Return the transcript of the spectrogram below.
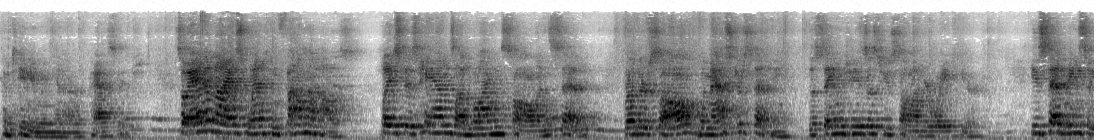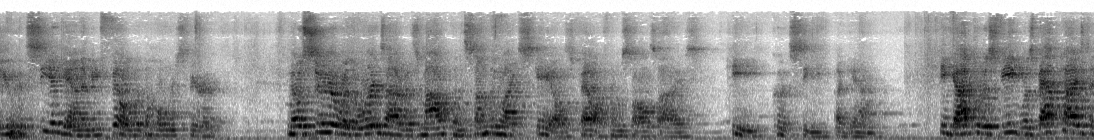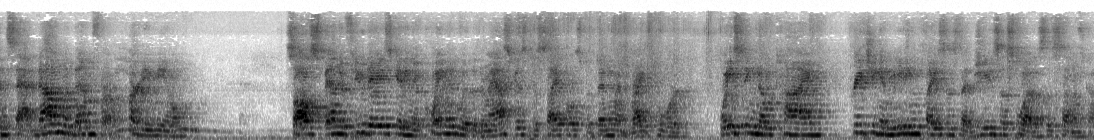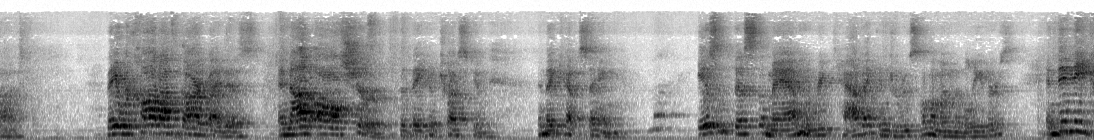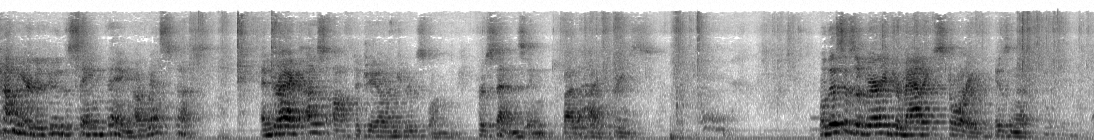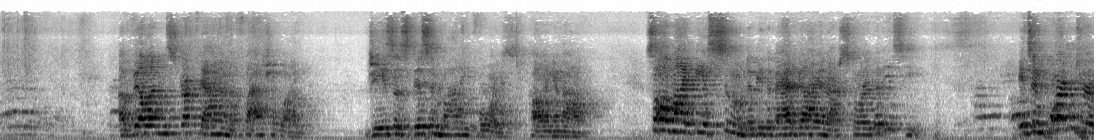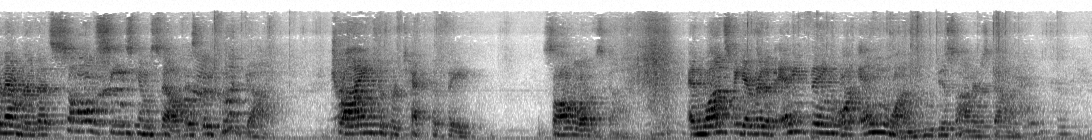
Continuing in our passage. So Ananias went and found the house, placed his hands on blind Saul, and said, Brother Saul, the Master sent me, the same Jesus you saw on your way here. He sent me so you could see again and be filled with the Holy Spirit. No sooner were the words out of his mouth than something like scales fell from Saul's eyes. He could see again. He got to his feet, was baptized, and sat down with them for a hearty meal. Saul spent a few days getting acquainted with the Damascus disciples, but then went right to work, wasting no time, preaching in meeting places that Jesus was the Son of God. They were caught off guard by this, and not all sure that they could trust him. And they kept saying, Isn't this the man who wreaked havoc in Jerusalem among the believers? And didn't he come here to do the same thing, arrest us, and drag us off to jail in Jerusalem? for sentencing by the high priest. Well, this is a very dramatic story, isn't it? A villain struck down in a flash of light. Jesus' disembodied voice calling him out. Saul might be assumed to be the bad guy in our story, but is he? It's important to remember that Saul sees himself as the good guy, trying to protect the faith. Saul loves God and wants to get rid of anything or anyone who dishonors God.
